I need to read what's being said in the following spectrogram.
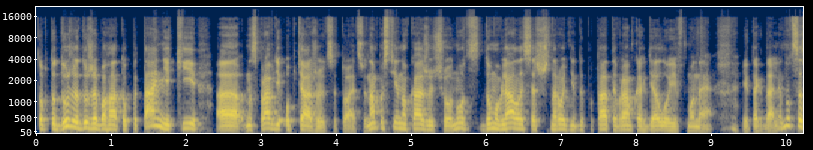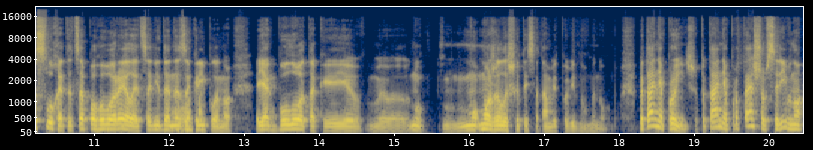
Тобто, дуже дуже багато питань, які е, насправді обтяжують ситуацію. Нам постійно кажуть, що ну домовлялися ж народні депутати в рамках діалогів Моне і так далі. Ну це слухайте, це поговорили, це ніде не Ну, закріплено. Як було, так і е, ну. Може лишитися там відповідно в минулому. Питання про інше. Питання про те, що все рівно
